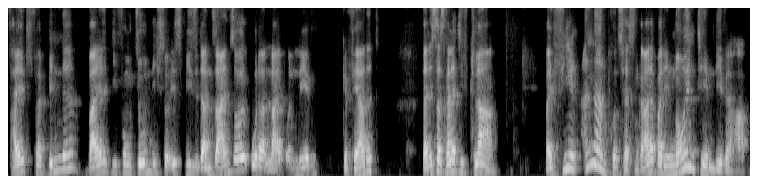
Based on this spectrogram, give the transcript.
falsch verbinde, weil die Funktion nicht so ist, wie sie dann sein soll oder Leib und Leben gefährdet, dann ist das relativ klar. Bei vielen anderen Prozessen, gerade bei den neuen Themen, die wir haben,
